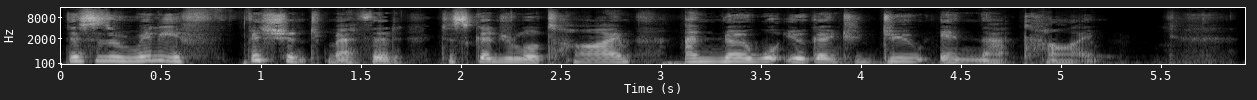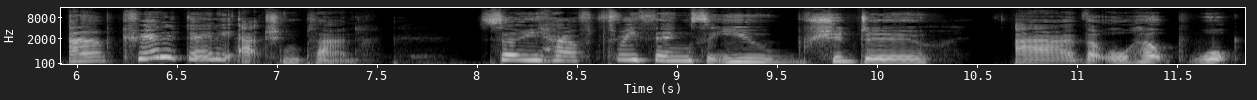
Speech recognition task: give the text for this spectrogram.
This is a really efficient method to schedule your time and know what you're going to do in that time. Um, create a daily action plan. So you have three things that you should do uh, that will help walk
